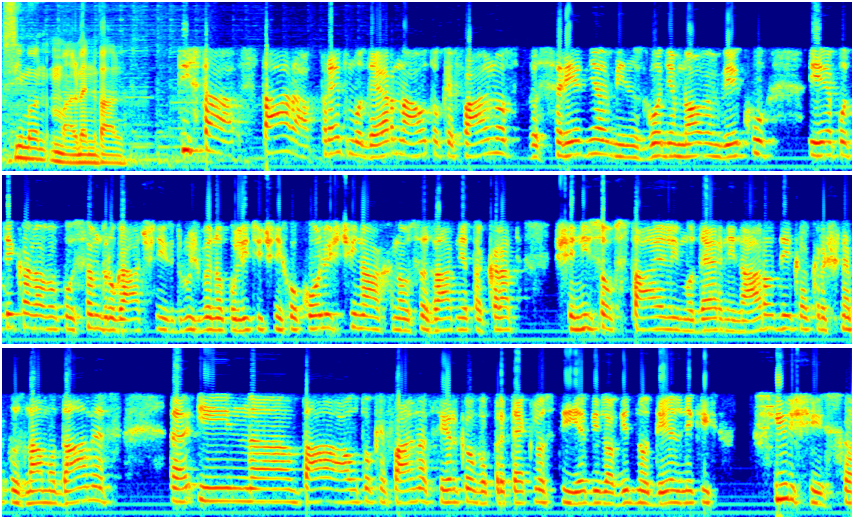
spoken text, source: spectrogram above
Simon Malmenval. Tista stara predmoderna avtokefalnost v srednjem in zgodnjem novem veku je potekala v povsem drugačnih družbeno-političnih okoliščinah. Na vse zadnje takrat še niso obstajali moderni narodi, kakršne poznamo danes. Eh, in eh, ta avtokefalna crkva v preteklosti je bila vedno del nekih širših uh,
